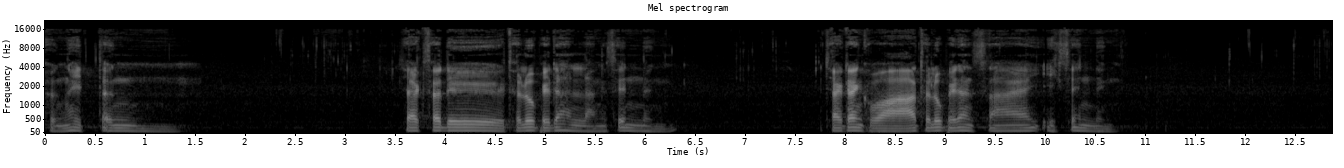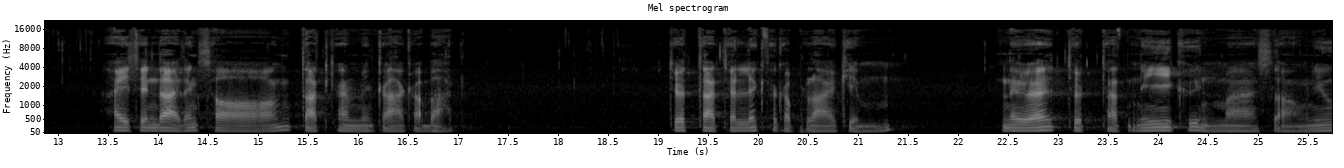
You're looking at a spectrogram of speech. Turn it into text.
ขึงให้ตึง จากสะดือทะลุไปด้านหลังเส้นหนึ่ง จากด้านขวาทะลุไปด้านซ้ายอีกเส้นหนึ่ง ให้เส้นได้ทั้งสองตัดกันเป็นกากบาทจุดตัดจะเล็กเท่ากับปลายเข็ม เหนือจุดตัดนี้ขึ้นมาสองนิ้ว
